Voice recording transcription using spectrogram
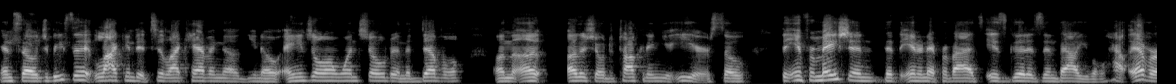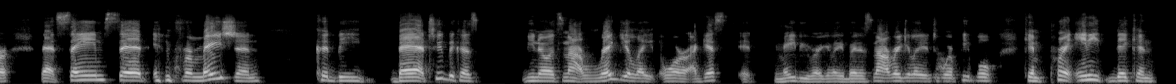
And so Jabisa likened it to like having a, you know, angel on one shoulder and the devil on the other shoulder talking in your ear. So the information that the internet provides is good as invaluable. However, that same said information could be bad too because you know it's not regulate or I guess it may be regulated, but it's not regulated to where people can print any they can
